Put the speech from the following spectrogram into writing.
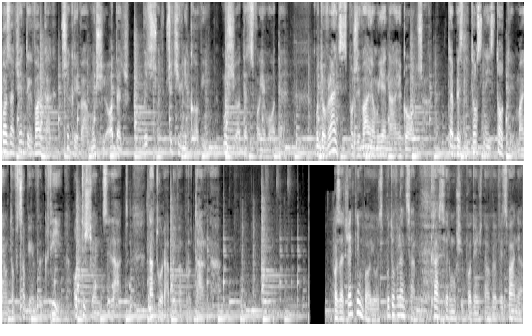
Po zaciętych walkach przegrywa, musi oddać, wytrząść przeciwnikowi, musi oddać swoje młode. Budowlańcy spożywają je na jego oczach. Te bezlitosne istoty mają to w sobie we krwi od tysięcy lat. Natura bywa brutalna. Po zaciętym boju z budowlańcami kasjer musi podjąć nowe wyzwania.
